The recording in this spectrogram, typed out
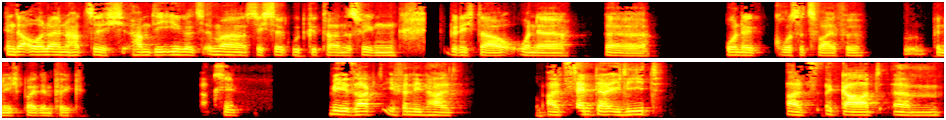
in der O-Line hat sich haben die Eagles immer sich sehr gut getan. Deswegen bin ich da ohne äh, ohne große Zweifel bin ich bei dem Pick. Okay. Wie gesagt, ich finde ihn halt als Center Elite, als Guard, ähm,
